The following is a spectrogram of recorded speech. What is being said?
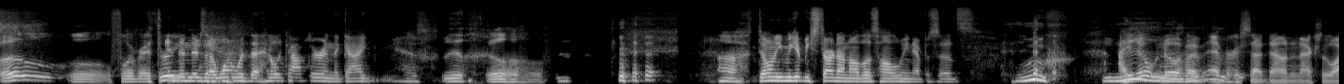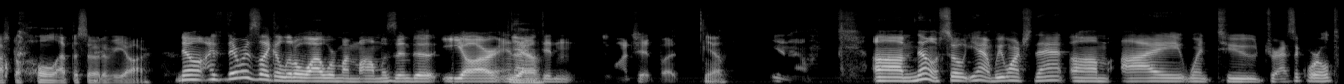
Oh, four by three. And then there's that one with the helicopter and the guy. Ugh. Oh. Uh, don't even get me started on all those Halloween episodes. I don't know if I've ever sat down and actually watched a whole episode of ER. No, I, there was like a little while where my mom was into ER and Yeah. I didn't watch it, but Yeah. you know. Um, no, so yeah, we watched that. Um, I went to Jurassic World,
